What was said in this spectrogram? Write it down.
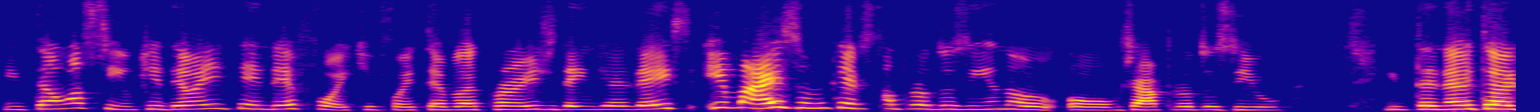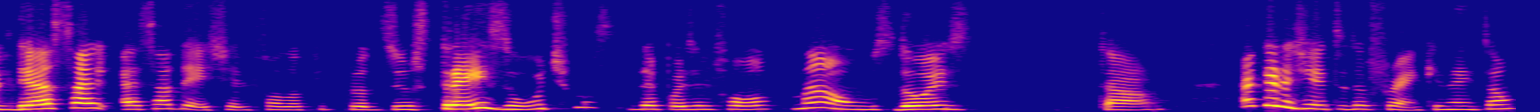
Então, assim, o que deu a entender foi que foi The Black Parade, Danger Days e mais um que eles estão produzindo, ou, ou, já produziu. Entendeu? Então ele deu essa, essa deixa. Ele falou que produziu os três últimos, depois ele falou: não, os dois. Tá. Aquele jeito do Frank, né? Então,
